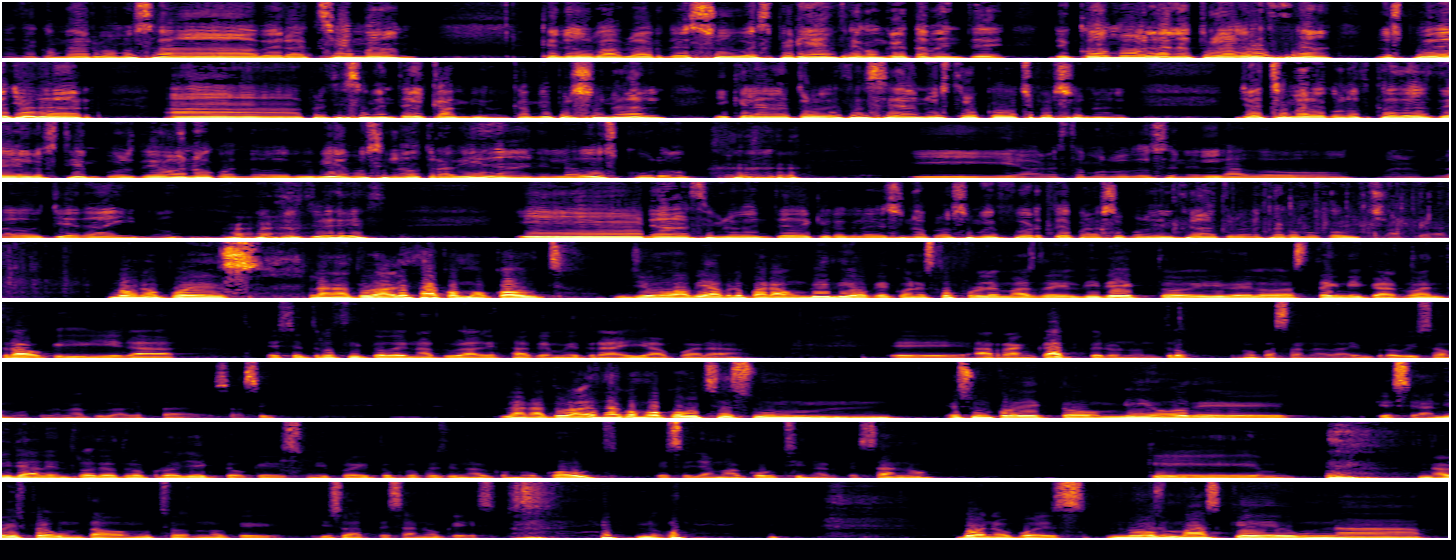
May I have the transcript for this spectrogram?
Antes de comer vamos a ver a Chema, que nos va a hablar de su experiencia concretamente, de cómo la naturaleza nos puede ayudar a precisamente el cambio, el cambio personal y que la naturaleza sea nuestro coach personal. Yo a Chema le conozco desde los tiempos de Ono, cuando vivíamos en la otra vida, en el lado oscuro, ¿verdad? Y ahora estamos los dos en el lado, bueno, el lado Jedi, ¿no? Los Jedis. Y nada, simplemente quiero que le des un aplauso muy fuerte para su ponencia de naturaleza como coach. Bueno, pues la naturaleza como coach. Yo había preparado un vídeo que con estos problemas del directo y de las técnicas no ha entrado y era ese trocito de naturaleza que me traía para eh, arrancar, pero no entró. No pasa nada, improvisamos. La naturaleza es así. La naturaleza como coach es un, es un proyecto mío de, que se anida dentro de otro proyecto, que es mi proyecto profesional como coach, que se llama Coaching Artesano, que me habéis preguntado muchos, ¿no? Que, ¿Y eso artesano qué es? ¿No? Bueno, pues no es más que una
